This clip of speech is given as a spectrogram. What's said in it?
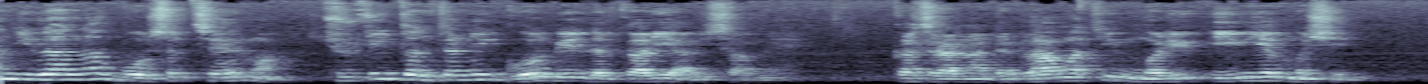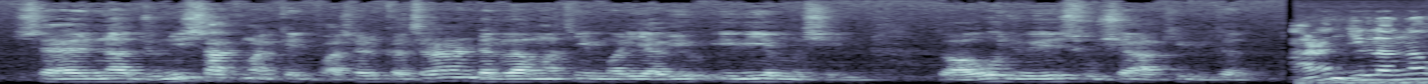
બોરસદ શહેરમાં ચૂંટણી તંત્રની ગોળ બેદરકારી આવી સામે. કચરાના ઢગલામાંથી મળ્યું ઈવીએમ મશીન. શહેરના જૂની શાક માર્કેટ પાછળ કચરાના ઢગલામાંથી મળી આવ્યું ઈવીએમ મશીન. તો આવો જોઈએ શું છે આખી વિગત. આણંદ જિલ્લાના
